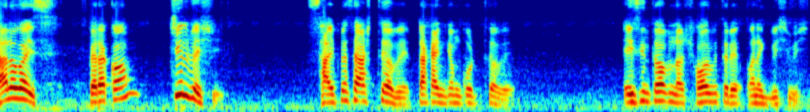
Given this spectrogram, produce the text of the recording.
হ্যালো গাইস প্যারা কম চিল বেশি সাইপ্রাসে আসতে হবে, টাকা ইনকাম করতে হবে। এই চিন্তা ভাবনা সবার ভিতরে অনেক বেশি বেশি।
